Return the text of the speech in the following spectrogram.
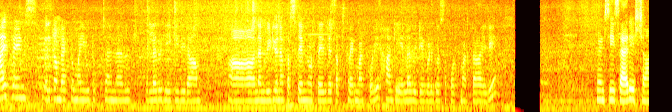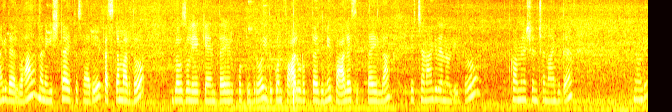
Hi friends welcome back to my YouTube channel ಎಲ್ಲರೂ ಹೇಗಿದ್ದೀರಾ? ನನ್ನ ವಿಡಿಯೋನ ಫಸ್ಟ್ ಟೈಮ್ ನೋಡ್ತಾ ಇದ್ದರೆ ಸಬ್ಸ್ಕ್ರೈಬ್ ಮಾಡ್ಕೊಳ್ಳಿ. ಹಾಗೆ ಎಲ್ಲ ವಿಡಿಯೋಗಳಿಗೂ ಸಪೋರ್ಟ್ ಮಾಡ್ತಾ ಇರಿ. ಫ್ರೆಂಡ್ಸ್ ಈ ಸ್ಯಾರಿ ಎಷ್ಟು ಚೆನ್ನಾಗಿದೆ ಅಲ್ವಾ? ನನಗೆ ಇಷ್ಟ ಆಯಿತು ಸ್ಯಾರಿ ಕಸ್ಟಮರ್ದು ಬ್ಲೌಸ್ ಹೊಲಿಯೋಕ್ಕೆ ಅಂತ ಹೇಳ್ಕೊಟ್ಟಿದ್ರು. ಇದಕ್ಕೊಂದು ಫಾಲ್ ಹುಡುಕ್ತಾ ಇದ್ದೀನಿ. ಫಾಲೇ ಸಿಗ್ತಾ ಇಲ್ಲ. ಎಷ್ಟು ಚೆನ್ನಾಗಿದೆ ನೋಡಿ ಇದು. ಕಾಂಬಿನೇಷನ್ ಚೆನ್ನಾಗಿದೆ. ನೋಡಿ.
